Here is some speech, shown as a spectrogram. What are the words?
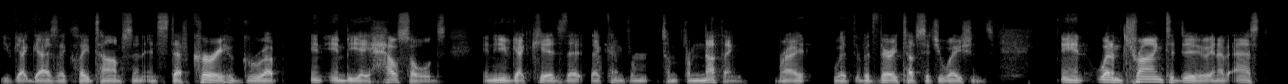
You've got guys like Klay Thompson and Steph Curry who grew up in NBA households, and then you've got kids that that come from from nothing, right? With with very tough situations. And what I'm trying to do, and I've asked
